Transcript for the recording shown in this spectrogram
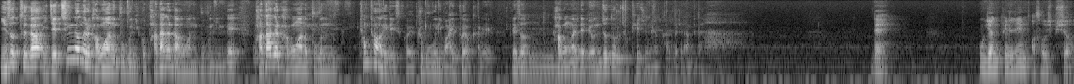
인서트가 이제 측면을 가공하는 부분이 있고 바닥을 가공하는 부분인데 바닥을 가공하는 부분은 평평하게 돼 있을 거예요. 그 부분이 와이퍼 역할이에요. 그래서 음. 가공할 때 면조도를 좋게 해주는 역할을 합니다. 네. 우경필님 어서 오십시오.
